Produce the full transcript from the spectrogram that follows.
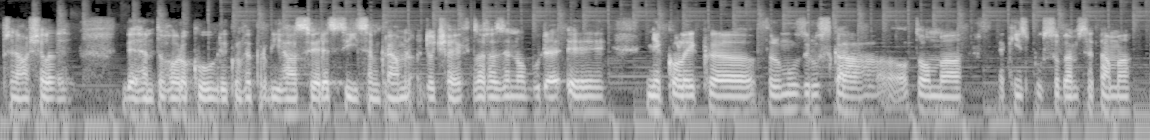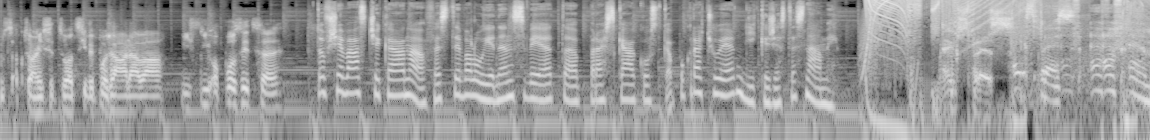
přinášeli během toho roku, kdy konflikt probíhá svědectví sem k nám do Čech. Zařazeno bude i několik uh, filmů z Ruska o tom, uh, jakým způsobem se tam s aktuální situací vypořádává místní opozice, to vše vás čeká na festivalu Jeden svět. Pražská kostka pokračuje. Díky, že jste s námi. Express. Express FM.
